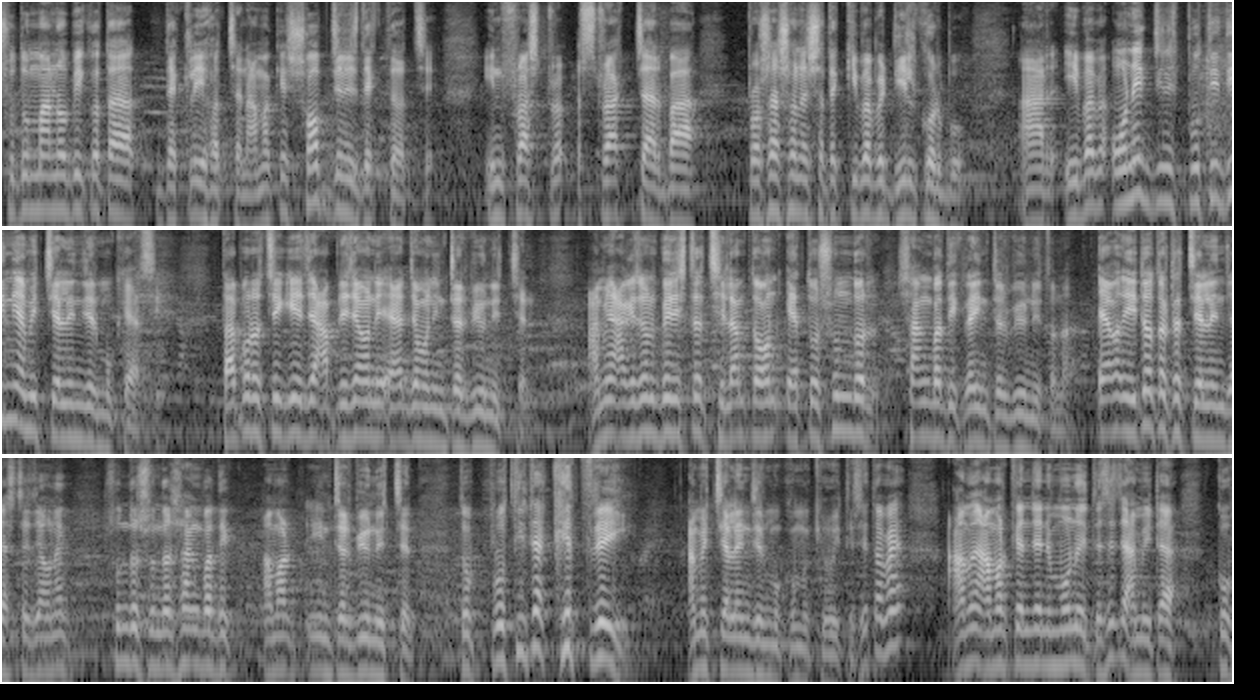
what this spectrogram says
শুধু মানবিকতা দেখলেই হচ্ছে না, আমাকে সব জিনিস দেখতে হচ্ছে। ইনফ্রাস্ট্রাকচার বা প্রশাসনের সাথে কীভাবে ডিল করব? আর এইভাবে অনেক জিনিস প্রতিদিনই আমি চ্যালেঞ্জের মুখে আসি তারপর হচ্ছে গিয়ে যে আপনি যেমন যেমন ইন্টারভিউ নিচ্ছেন। আমি আগে যখন ব্যারিস্টার ছিলাম, তখন এত সুন্দর সাংবাদিকরা ইন্টারভিউ নিত না। এখন এটাও তো একটা চ্যালেঞ্জ আসছে যে অনেক সুন্দর সুন্দর সাংবাদিক আমার ইন্টারভিউ নিচ্ছেন। তো প্রতিটা ক্ষেত্রেই আমি চ্যালেঞ্জের মুখোমুখি হইতেছি। তবে আমি আমার কেন জানি মনে হইতেছে যে আমি এটা খুব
